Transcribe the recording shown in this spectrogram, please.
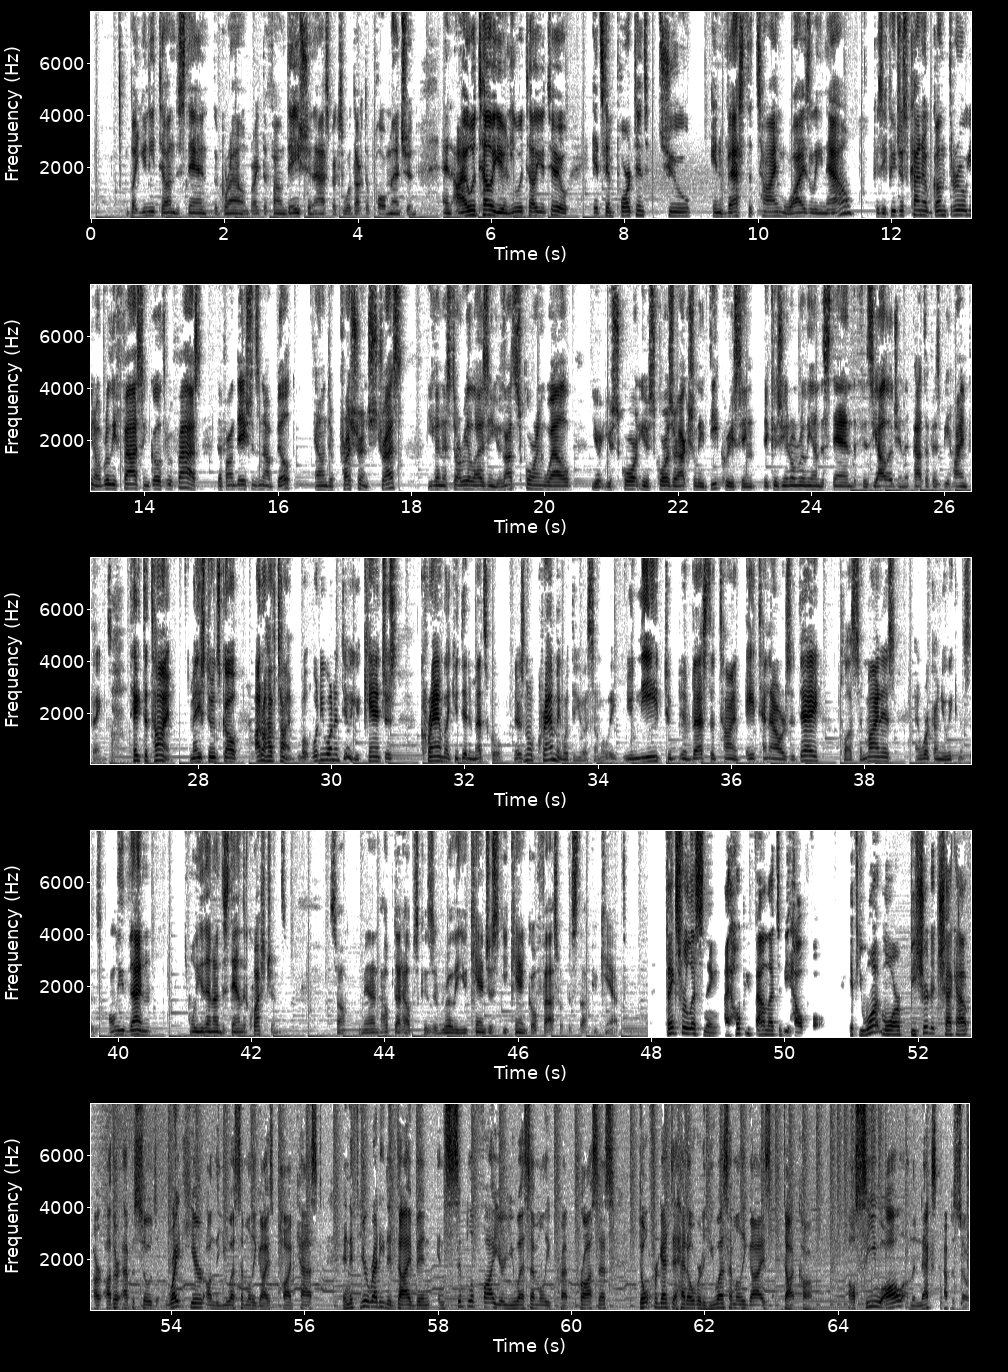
but you need to understand the ground, right? The foundation aspects of what Dr. Paul mentioned. And I would tell you, and he would tell you too, it's important to invest the time wisely now because if you just kind of gun through, you know, really fast and go through fast, the foundation's not built. And under pressure and stress, you're going to start realizing you're not scoring well. Your, your score your scores are actually decreasing because you don't really understand the physiology and the pathophys behind things. Take the time. Many students go, I don't have time. Well, what do you want to do? You can't just cram like you did in med school. There's no cramming with the USMLE. You need to invest the time, eight, 10 hours a day, plus and minus, and work on your weaknesses. Only then will you then understand the questions. So, man, I hope that helps because it really you can't just you can't go fast with this stuff. You can't. Thanks for listening. I hope you found that to be helpful. If you want more, be sure to check out our other episodes right here on the USMLE Guys podcast. And if you're ready to dive in and simplify your USMLE prep process, don't forget to head over to usmleguys.com. I'll see you all on the next episode.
